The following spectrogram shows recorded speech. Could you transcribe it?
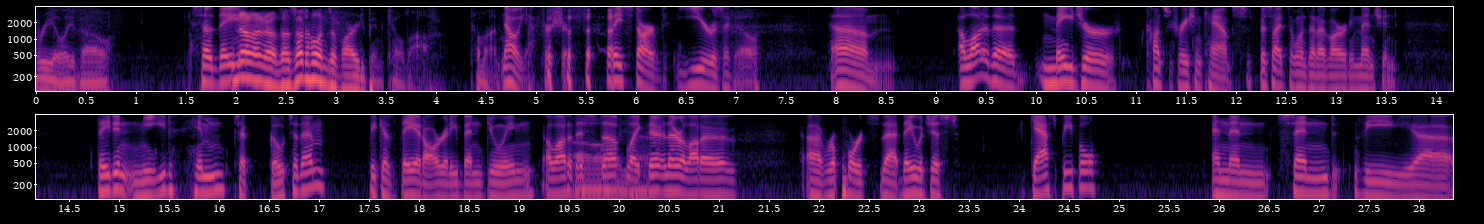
Really, though. So they. No, no, no. Those other ones have already been killed off. Come on. Oh yeah, for sure. they starved years ago. Um, a lot of the major concentration camps, besides the ones that I've already mentioned, they didn't need him to go to them because they had already been doing a lot of this Oh, stuff. Like there, there are a lot of uh, reports that they would just gas people and then send the uh,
